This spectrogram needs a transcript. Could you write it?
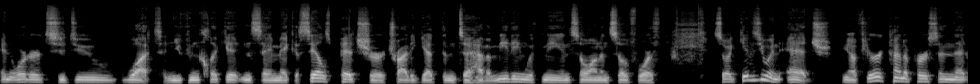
in order to do what? And you can click it and say, make a sales pitch or try to get them to have a meeting with me and so on and so forth. So it gives you an edge. You know, if you're a kind of person that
